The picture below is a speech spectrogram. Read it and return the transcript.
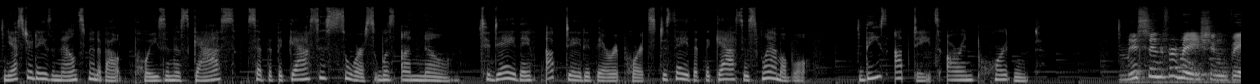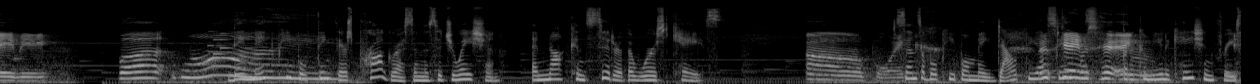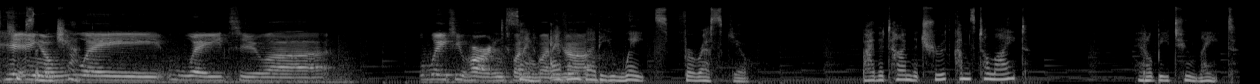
Yesterday's announcement about poisonous gas said that the gas's source was unknown. Today, they've updated their reports to say that the gas is flammable. These updates are important. misinformation, baby? But why? They make people think there's progress in the situation and not consider the worst case. Oh boy. Sensible people may doubt the This updates, game's but hitting- a communication freeze keeps them a in check. way, way too, uh, way too hard in So 2020. huh? everybody waits for rescue. By the time the truth comes to light, it'll be too late.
